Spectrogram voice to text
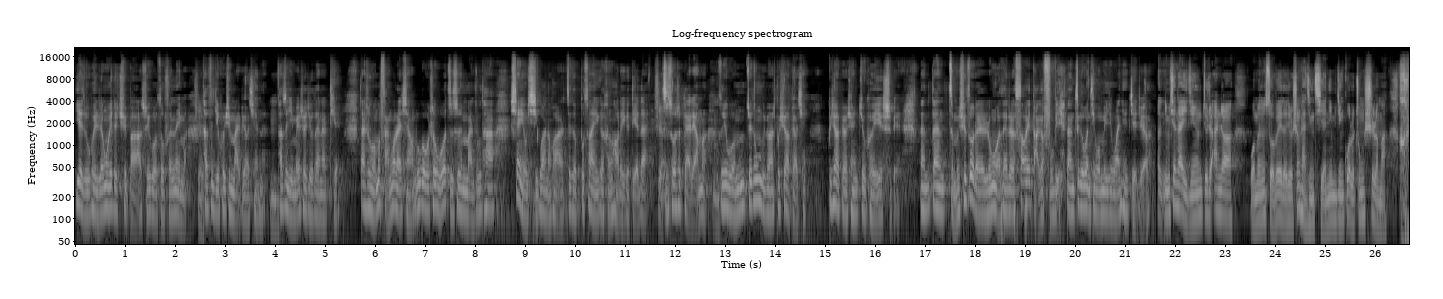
业主会人为的去把水果做分类嘛，他自己会去买标签的，他自己没事就在那贴。但是我们反过来想，如果我说我只是满足他现有习惯的话，这个不算一个很好的一个迭代，是只说是改良嘛。所以我们最终目标不需要标签。不需要标签就可以识别，但但怎么去做的，容我在这稍微打个伏笔。但这个问题我们已经完全解决了。呃，你们现在已经就是按照我们所谓的就是生产型企业，你们已经过了中试了吗？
